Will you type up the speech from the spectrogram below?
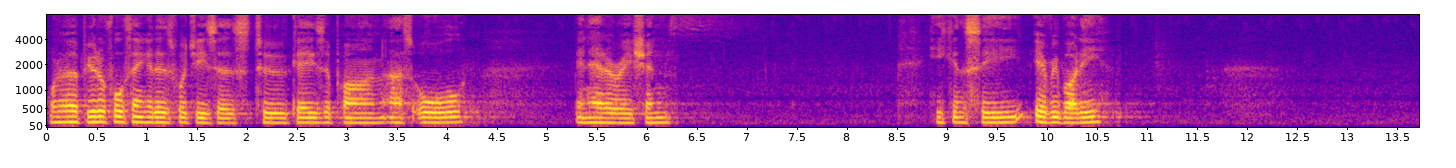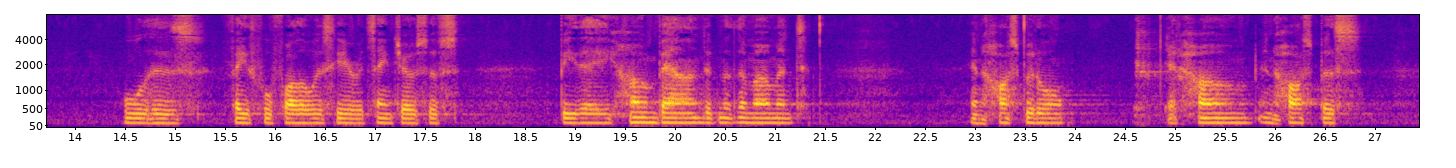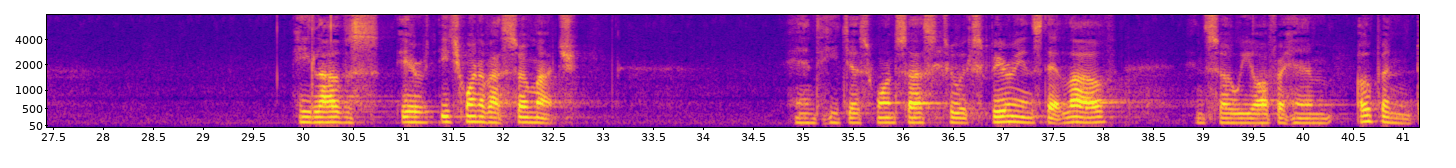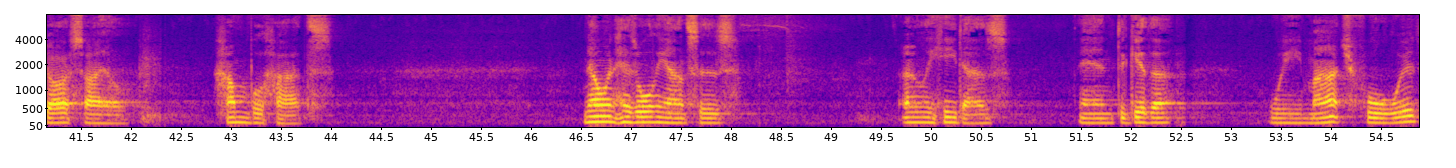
What a beautiful thing it is for Jesus to gaze upon us all in adoration. He can see everybody, all his faithful followers here at St. Joseph's, be they homebound at the moment, in hospital, at home, in hospice. He loves each one of us so much. And he just wants us to experience that love. And so we offer him open, docile, humble hearts. No one has all the answers. Only he does. And together we march forward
